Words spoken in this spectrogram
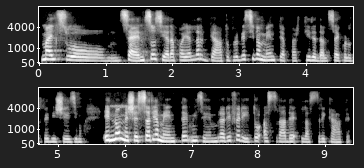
ma il suo senso si era poi allargato progressivamente a partire dal secolo XIII e non necessariamente, mi sembra, riferito a strade lastricate.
